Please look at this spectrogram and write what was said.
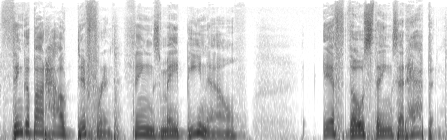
think about how different things may be now if those things had happened.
